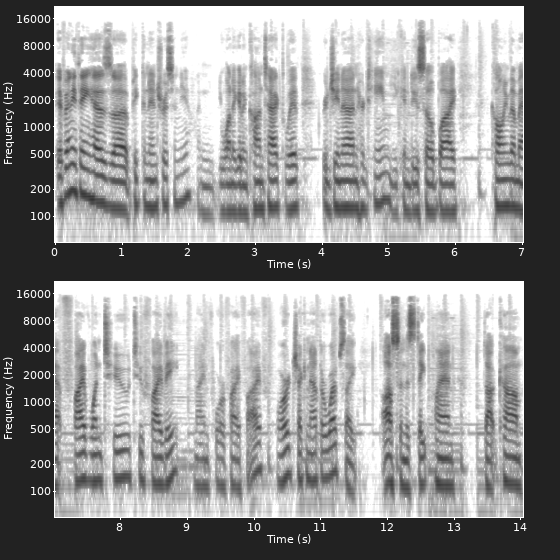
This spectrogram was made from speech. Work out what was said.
if anything has uh, piqued an interest in you and you want to get in contact with Regina and her team, you can do so by calling them at 512 258 9455 or checking out their website, austinestateplan.com.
